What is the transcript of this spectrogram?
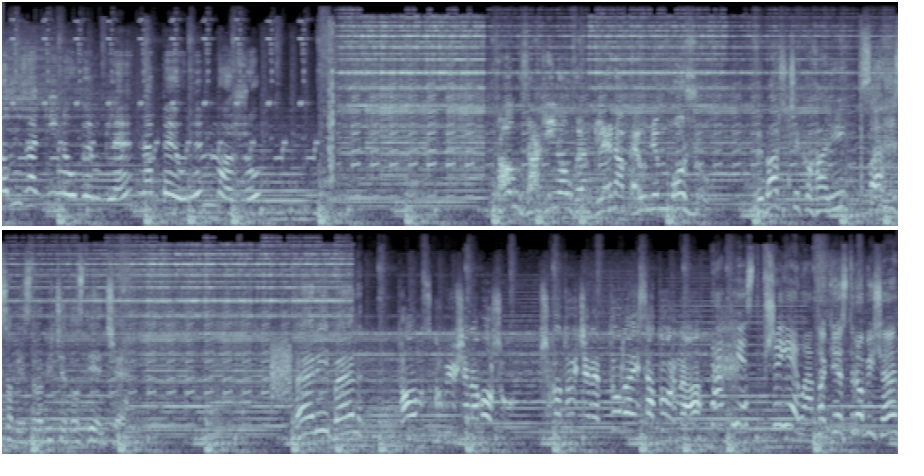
Tom zaginął we mgle na pełnym morzu. Tom zaginął we mgle na pełnym morzu. wybaczcie, kochani, sami sobie zrobicie to zdjęcie. Penny, Ben, Tom zgubił się na morzu. Przygotujcie Neptuna i Saturna. Tak jest, przyjęłam. Tak jest, robi się.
